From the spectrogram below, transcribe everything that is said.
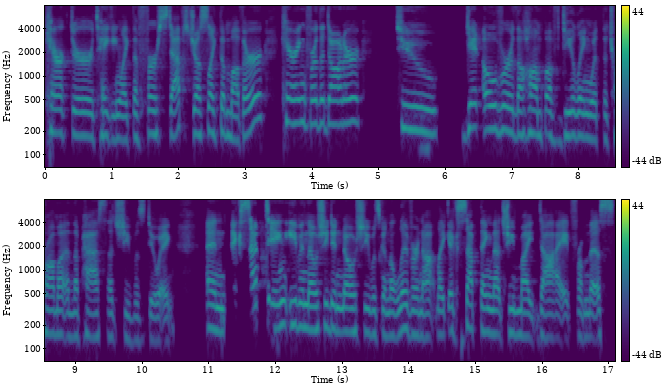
character taking like the first steps, just like the mother caring for the daughter to mm-hmm. get over the hump of dealing with the trauma in the past that she was doing and accepting, even though she didn't know she was going to live or not, like accepting that she might die from this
